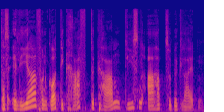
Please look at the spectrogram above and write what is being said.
dass Elia von Gott die Kraft bekam, diesen Ahab zu begleiten.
